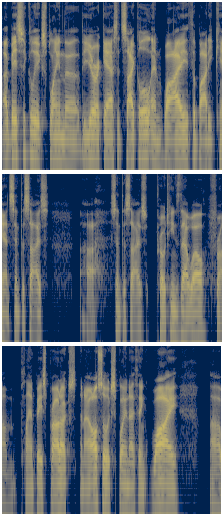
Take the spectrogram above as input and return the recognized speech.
I basically explained the the uric acid cycle and why the body can't synthesize uh, synthesize proteins that well from plant-based products, and I also explained, I think, why uh,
